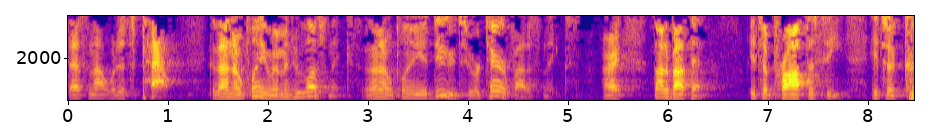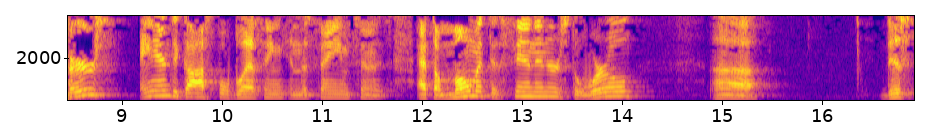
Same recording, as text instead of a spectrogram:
That's not what it's about. Because I know plenty of women who love snakes. And I know plenty of dudes who are terrified of snakes. Alright? It's not about that. It's a prophecy. It's a curse and a gospel blessing in the same sentence. At the moment that sin enters the world, uh, this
